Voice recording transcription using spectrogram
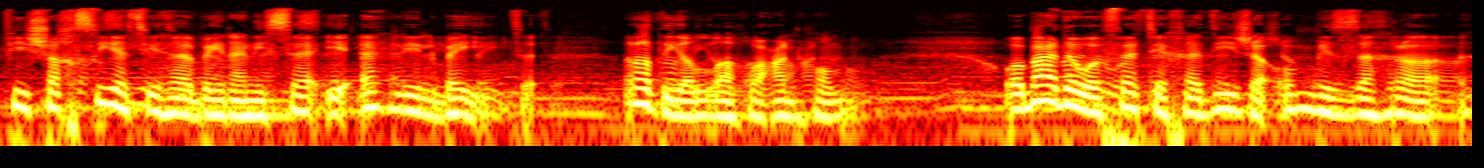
في شخصيتها بين نساء أهل البيت رضي الله عنهم. وبعد وفاة خديجة أم الزهراء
